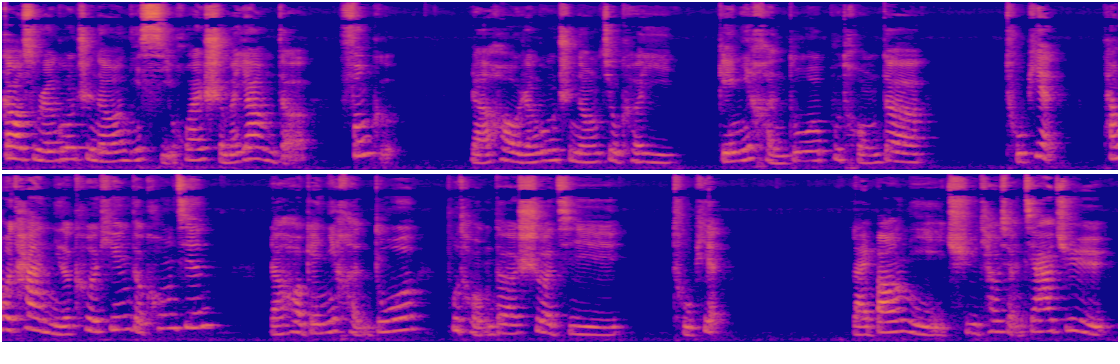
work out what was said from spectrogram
告诉人工智能你喜欢什么样的风格，然后人工智能就可以给你很多不同的图片。它会看你的客厅的空间。然后给你很多不同的设计图片，来帮你去挑选家具，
